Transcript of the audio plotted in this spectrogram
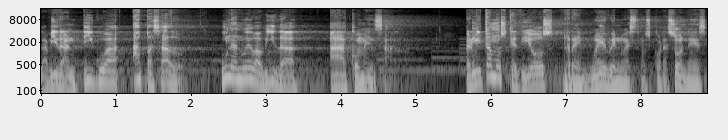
La vida antigua ha pasado, una nueva vida ha comenzado. Permitamos que Dios renueve nuestros corazones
